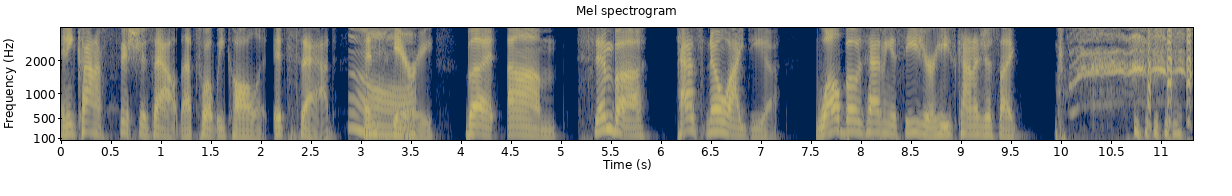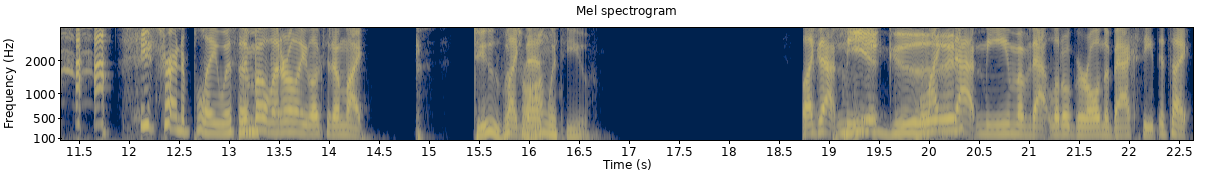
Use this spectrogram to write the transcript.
and he kind of fishes out. That's what we call it. It's sad and scary, but um, Simba has no idea. While Bo's having a seizure, he's kind of just like He's trying to play with Simba. him. Literally looks at him like Dude, what's like wrong this. with you? like that meme. Yeah, good. like that meme of that little girl in the back seat that's like,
